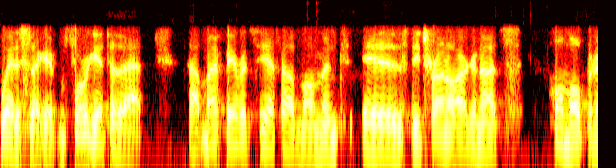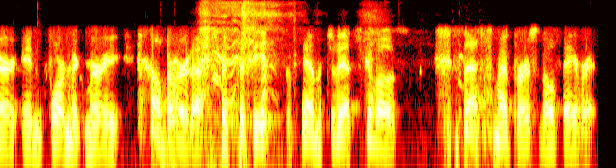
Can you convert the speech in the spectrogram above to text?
Wait a second. Before we get to that, uh, my favorite CFL moment is the Toronto Argonauts home opener in Fort McMurray, Alberta, with the Edmonton Eskimos. That's my personal favorite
